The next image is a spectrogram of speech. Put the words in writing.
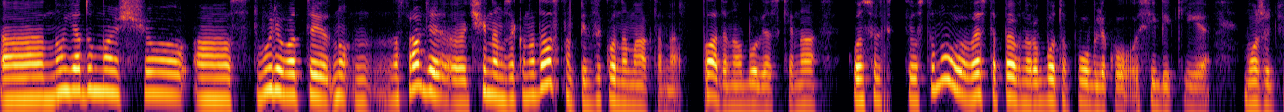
Е, ну я думаю, що е, створювати ну насправді е, чинним законодавством під законними актами вкладено обов'язки на консульські установи вести певну роботу по обліку осіб, які можуть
